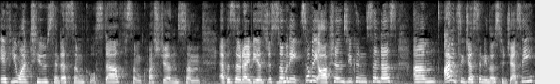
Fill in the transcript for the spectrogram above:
if you want to send us some cool stuff, some questions, some episode ideas, just so many so many options you can send us. Um, I would suggest sending those to Jesse.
